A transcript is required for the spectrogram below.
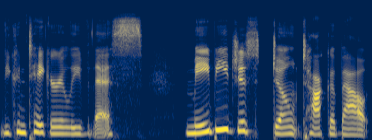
you can take or leave this. Maybe just don't talk about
